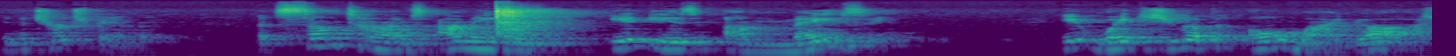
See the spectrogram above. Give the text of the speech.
in the church family. But sometimes, I mean, it is amazing. It wakes you up, oh my gosh,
